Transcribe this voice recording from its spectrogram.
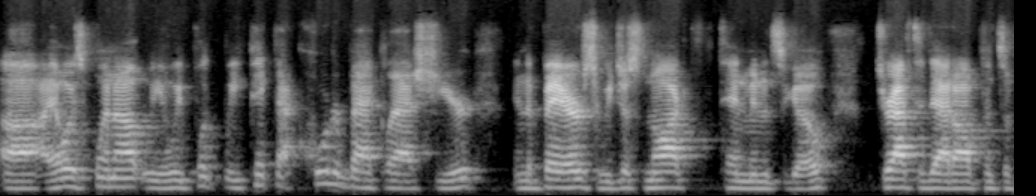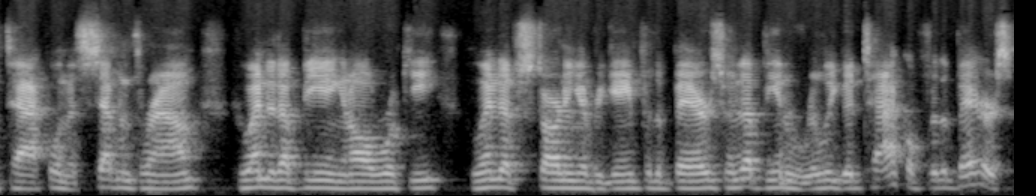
uh, I always point out we we put we picked that quarterback last year in the Bears, we just knocked ten minutes ago. Drafted that offensive tackle in the seventh round, who ended up being an all rookie, who ended up starting every game for the Bears, who ended up being a really good tackle for the Bears.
